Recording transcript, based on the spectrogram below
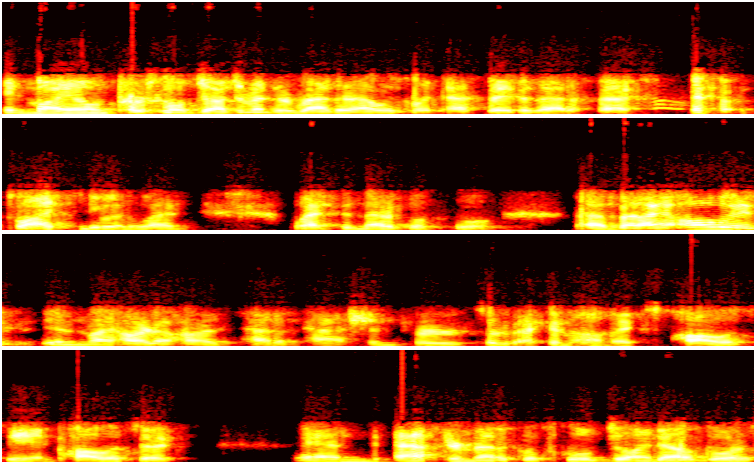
in my own personal judgment, a rather eloquent essay to that effect, applied to and went, went to medical school. Uh, but I always, in my heart of hearts, had a passion for sort of economics, policy, and politics. And after medical school, joined Al Gore's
